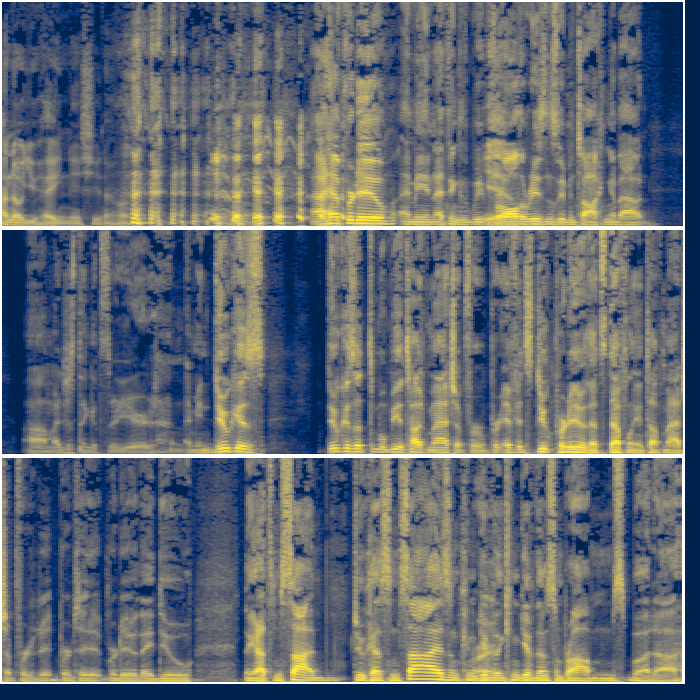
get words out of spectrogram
I know you hating this shit. I have Purdue. I mean, I think we, Yeah. for all the reasons we've been talking about, um, I just think it's their year. I mean, Duke is Duke is a, will be a tough matchup for if it's Duke Purdue. That's definitely a tough matchup for Purdue. Purdue. They do they got some size. Duke has some size and can give Right. them can give them some problems. But uh,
